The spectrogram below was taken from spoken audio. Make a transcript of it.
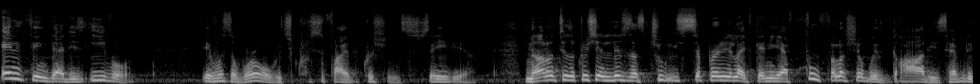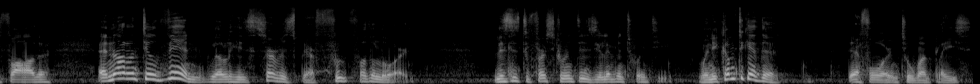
anything that is evil. It was the world which crucified the Christian's Savior. Not until the Christian lives a truly separated life can he have full fellowship with God, his Heavenly Father, and not until then will his service bear fruit for the Lord. Listen to 1 Corinthians 11 20. When you come together, therefore, into one place,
